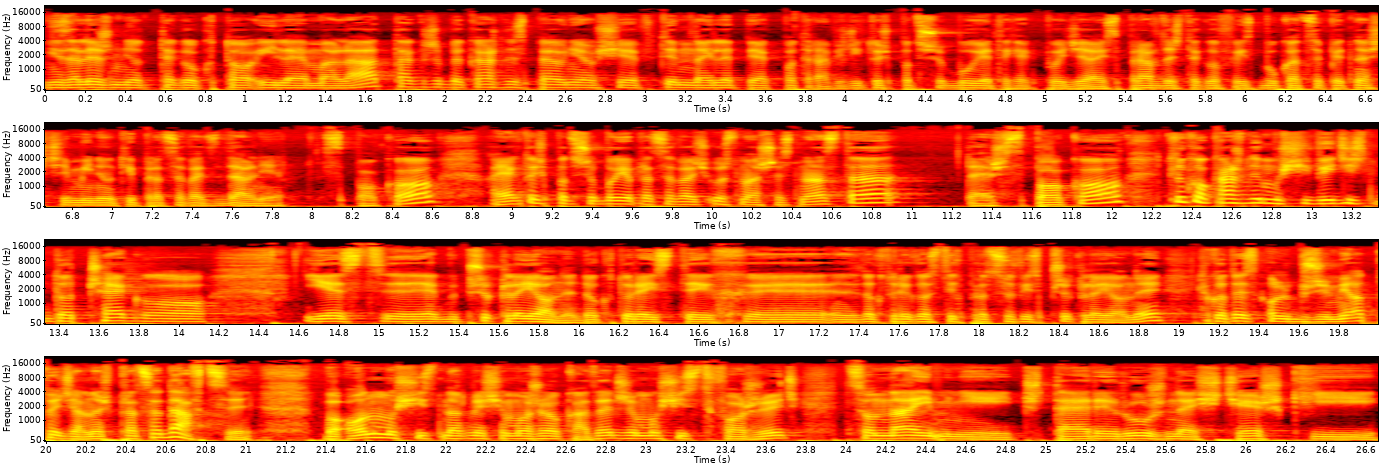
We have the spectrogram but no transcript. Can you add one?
niezależnie od tego, kto ile ma lat, tak żeby każdy spełniał się w tym najlepiej jak potrafi. Jeśli ktoś potrzebuje, tak jak powiedziałeś, sprawdzać tego Facebooka co 15 minut i pracować zdalnie, spoko. A jak ktoś potrzebuje pracować 8-16, też spoko, tylko każdy musi wiedzieć, do czego jest y, jakby przyklejony, do, której z tych, y, do którego z tych procesów jest przyklejony, tylko to jest olbrzymia odpowiedzialność pracodawcy, bo on musi, nagle się może okazać, że musi stworzyć co najmniej cztery różne ścieżki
